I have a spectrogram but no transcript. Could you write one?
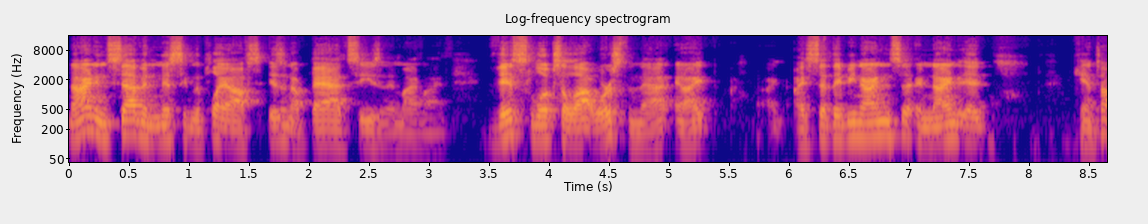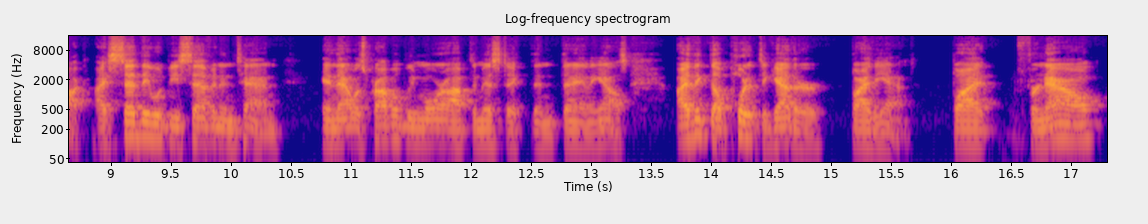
Nine and seven missing the playoffs isn't a bad season in my mind. This looks a lot worse than that, and I, I, I said they'd be nine and seven, nine. It, can't talk. I said they would be seven and ten, and that was probably more optimistic than than anything else. I think they'll put it together by the end, but for now,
